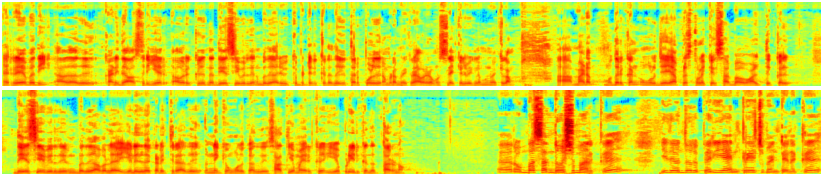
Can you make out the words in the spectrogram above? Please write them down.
ரேவதி அதாவது கணித ஆசிரியர் அவருக்கு இந்த தேசிய விருது என்பது அறிவிக்கப்பட்டிருக்கிறது. தற்பொழுது நம்மிடம் இருக்கிற அவரிடம் ஒரு சில கேள்விகளை முன்வைக்கலாம். மேடம் முதற்கண் உங்களுக்கு ஜெயா பிளஸ் தொலைக்காட்சி சார்பாக வாழ்த்துக்கள். தேசிய விருது என்பது அவளை எளிதில் கிடைத்திராது இன்னைக்கு உங்களுக்கு அது சாத்தியமாக இருக்குது எப்படி இருக்கு இந்த தருணம்? ரொம்ப சந்தோஷமாக இருக்குது இது வந்து ஒரு பெரிய என்கரேஜ்மெண்ட் எனக்கு.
